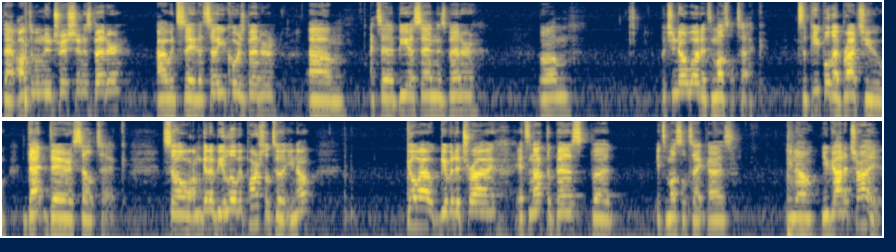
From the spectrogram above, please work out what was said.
that Optimum Nutrition is better. I would say that Cellucor is better. Um, I'd say that BSN is better. Um, but you know what? It's Muscle Tech. It's the people that brought you that Hydroxycut. So I'm gonna be a little bit partial to it, you know? Go out, give it a try. It's not the best, but it's Muscle Tech, guys. You know, you gotta try it.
